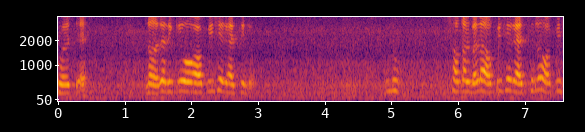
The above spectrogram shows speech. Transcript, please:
হয়েছে। ন তারিখে ও অফিসে গেছিল। সকালবেলা অফিসে গেছিল। অফিস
